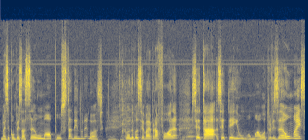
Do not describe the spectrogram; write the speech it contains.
Mas em compensação, o mau pulso está dentro do negócio. Uhum. Quando você vai para fora, você tá, você tem um, uma outra visão, mas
